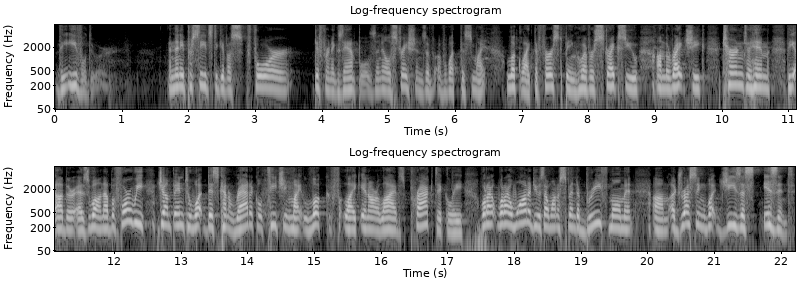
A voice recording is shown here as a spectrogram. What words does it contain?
the evildoer. And then he proceeds to give us four different examples and illustrations of, of what this might look like. The first being, whoever strikes you on the right cheek, turn to him the other as well. Now, before we jump into what this kind of radical teaching might look f- like in our lives practically, what I, what I want to do is I want to spend a brief moment um, addressing what Jesus isn't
